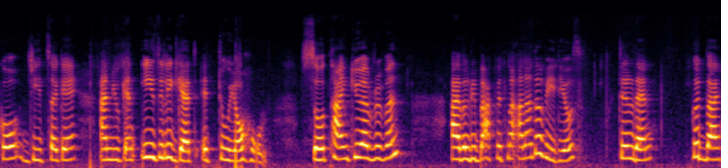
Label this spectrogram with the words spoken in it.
को जीत सकें and you can easily get it to your home so thank you everyone I will be back with my another videos. Till then, goodbye.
